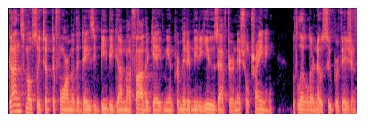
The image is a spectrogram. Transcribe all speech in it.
Guns mostly took the form of the Daisy BB gun my father gave me and permitted me to use after initial training, with little or no supervision.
